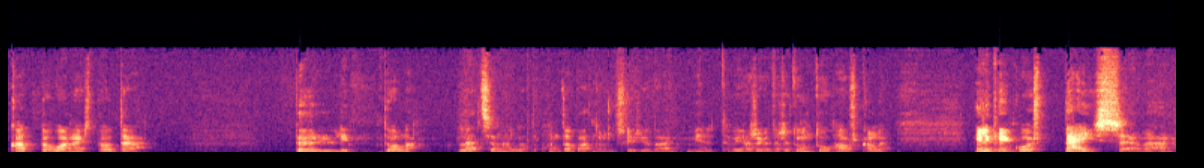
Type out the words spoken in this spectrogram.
kattohuoneistoon tämä pölli. Tuolla lätsän alla on tapahtunut siis jotain miellyttäviä asioita. Se tuntuu hauskalle. Melkein kuin olisi päissään vähän.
